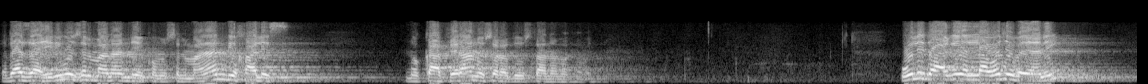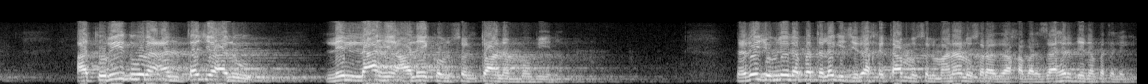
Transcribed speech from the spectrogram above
کدا ظاهری مسلمانان دی کوم مسلمانان دی خالص نو کافرانو سره دوستانه مکوي ولې دا هغه الله وجه بیانې اتريدون ان تجعلوا لله عليكم سلطانا مبينا د دې جملې نه پته لګي چې دا خطاب مسلمانانو سره دا خبر ظاهر دی نه پته لګي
